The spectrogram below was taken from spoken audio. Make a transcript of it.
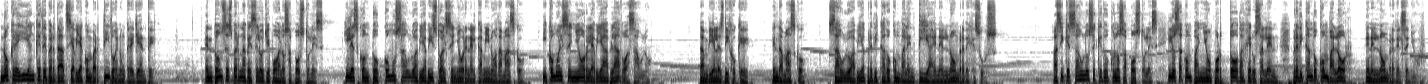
No creían que de verdad se había convertido en un creyente. Entonces Bernabé se lo llevó a los apóstoles y les contó cómo Saulo había visto al Señor en el camino a Damasco y cómo el Señor le había hablado a Saulo. También les dijo que, en Damasco, Saulo había predicado con valentía en el nombre de Jesús. Así que Saulo se quedó con los apóstoles y los acompañó por toda Jerusalén, predicando con valor en el nombre del Señor.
